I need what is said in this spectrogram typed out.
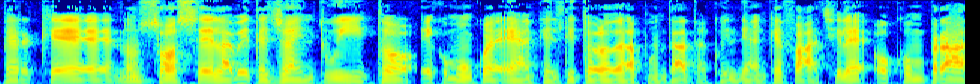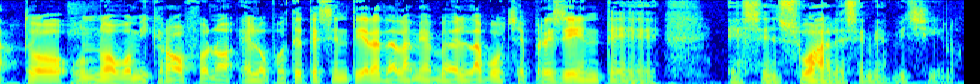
perché non so se l'avete già intuito e comunque è anche il titolo della puntata, quindi è anche facile. Ho comprato un nuovo microfono e lo potete sentire dalla mia bella voce presente e, e sensuale se mi avvicino.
